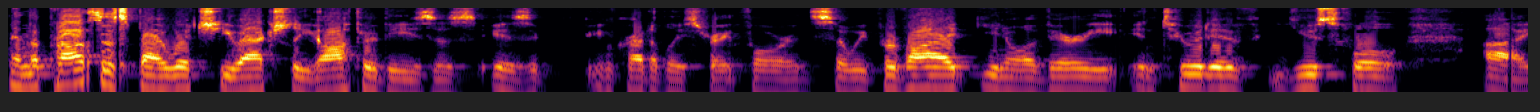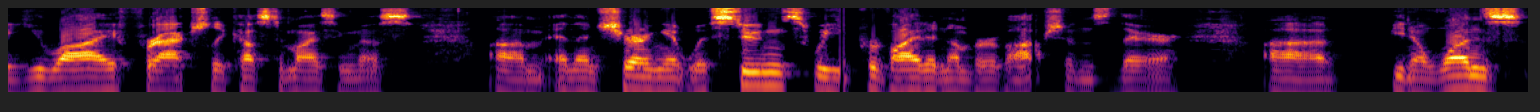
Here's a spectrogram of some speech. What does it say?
and the process by which you actually author these is, is incredibly straightforward. So we provide, you know, a very intuitive, useful uh, UI for actually customizing this. Um, and then sharing it with students, we provide a number of options there. Uh, you know, one's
